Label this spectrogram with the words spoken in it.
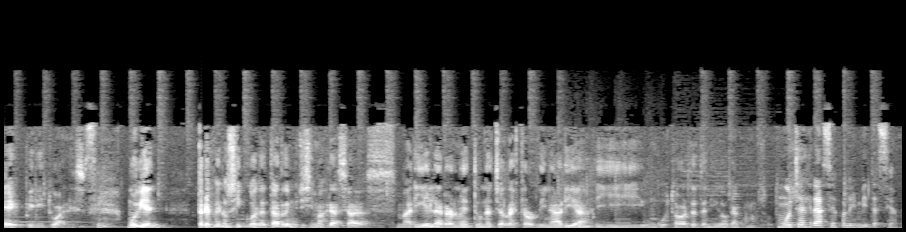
espirituales. Muy bien, 3 menos 5 de la tarde, muchísimas gracias Mariela, realmente una charla extraordinaria y un gusto haberte tenido acá con nosotros. Muchas gracias por la invitación.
